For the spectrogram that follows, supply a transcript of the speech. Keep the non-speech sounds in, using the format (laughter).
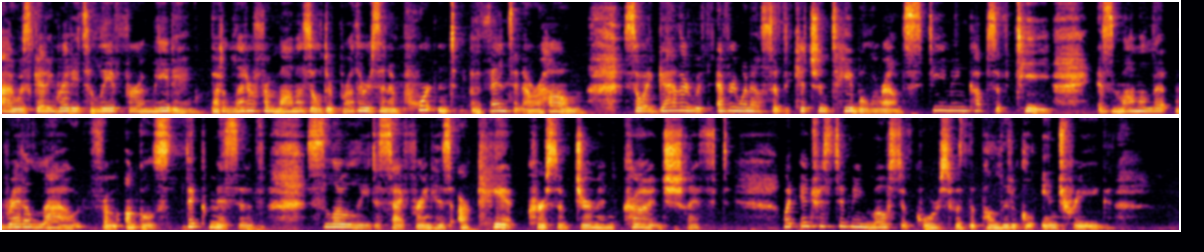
I was getting ready to leave for a meeting, but a letter from Mama's older brother is an important event in our home. So I gathered with everyone else at the kitchen table around steaming cups of tea as Mama read aloud from Uncle's thick missive, slowly deciphering his archaic cursive German Kurrentschrift. What interested me most, of course, was the political intrigue.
